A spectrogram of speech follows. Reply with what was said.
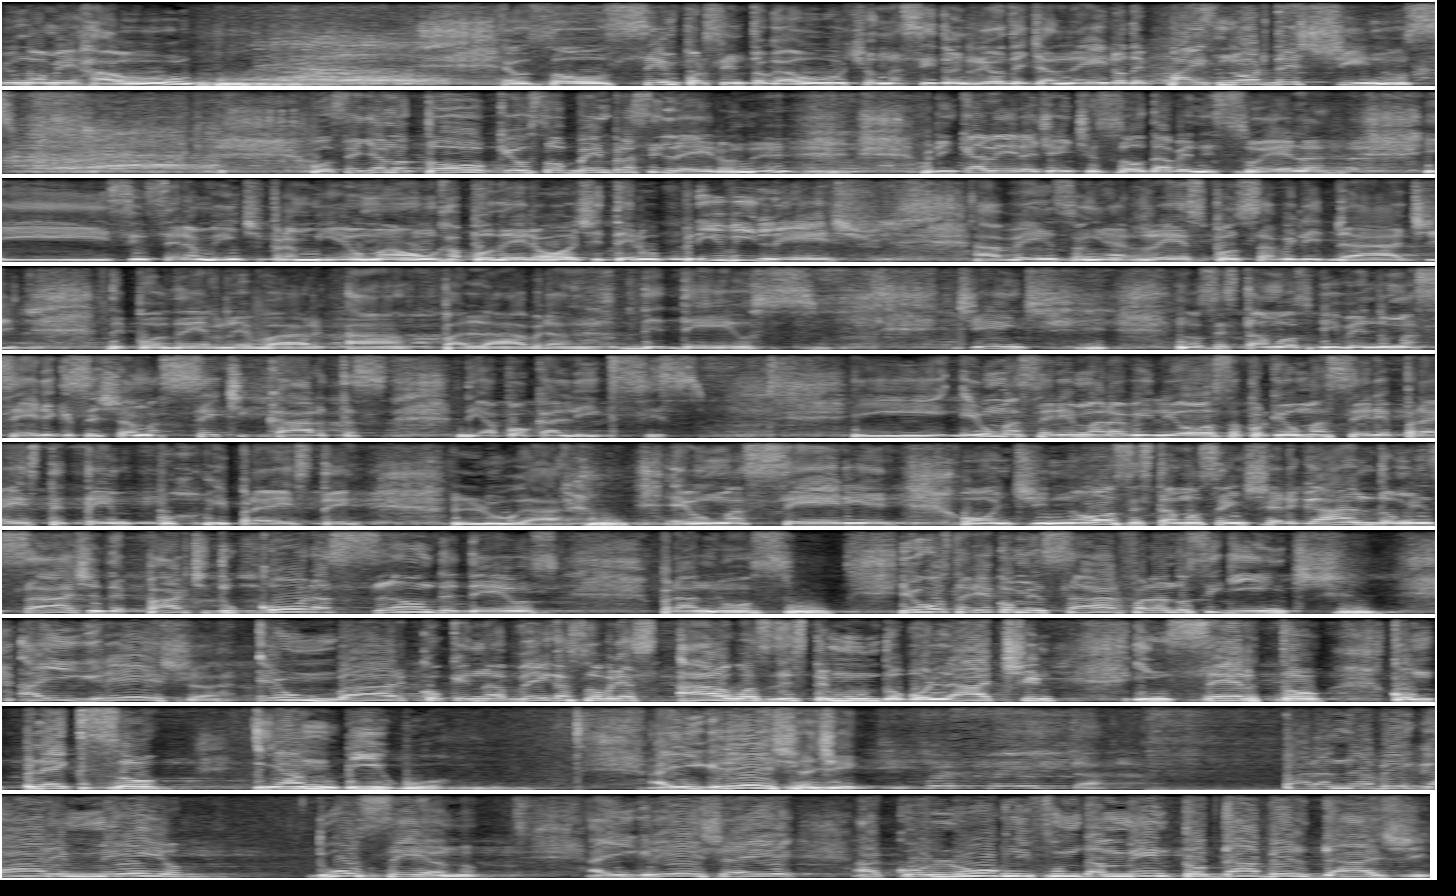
Meu nome é Raul. Eu sou 100% gaúcho, nascido em Rio de Janeiro, de pais nordestinos. Você já notou que eu sou bem brasileiro, né? Brincadeira, gente, eu sou da Venezuela e, sinceramente, para mim é uma honra poder hoje ter o privilégio, a bênção e a responsabilidade de poder levar a palavra de Deus. Gente, nós estamos vivendo uma série que se chama Sete Cartas de Apocalipse. E é uma série maravilhosa porque é uma série para este tempo e para este lugar. É uma série onde nós estamos enxergando mensagem de parte do coração de Deus para nós. Eu gostaria de começar falando o seguinte: a igreja é um barco que navega sobre as águas deste mundo volátil, incerto, complexo e ambíguo. A igreja, gente, foi feita para navegar em meio do oceano. A igreja é a coluna e fundamento da verdade.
